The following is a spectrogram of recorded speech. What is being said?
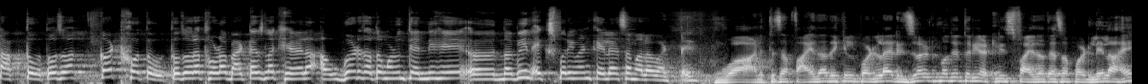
टाकतो तो जेव्हा कट होतो तो जरा थोडा बॅटर्सला खेळायला अवघड जातो म्हणून त्यांनी हे नवीन एक्सपेरिमेंट केलं असं मला वाटतंय. वा आणि त्याचा फायदा देखील पडलाय. रिझल्टमध्ये तरी ॲटलिस्ट फायदा त्याचा पडलेला आहे.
